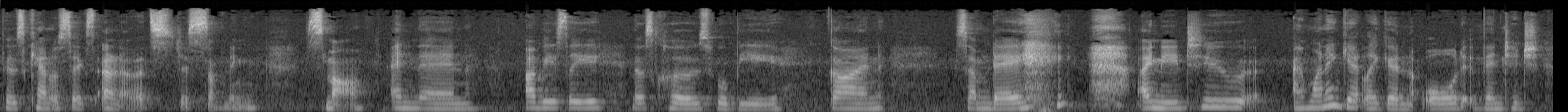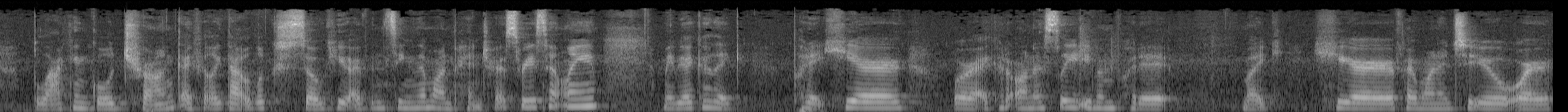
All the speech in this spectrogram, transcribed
those candlesticks. I don't know, that's just something small. And then obviously those clothes will be gone someday. I need to, I want to get like an old vintage black and gold trunk. I feel like that would look so cute. I've been seeing them on Pinterest recently. Maybe I could like put it here or I could honestly even put it like here if I wanted to or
